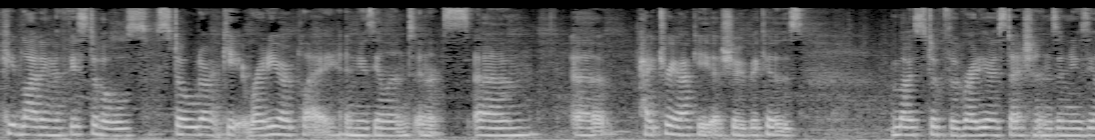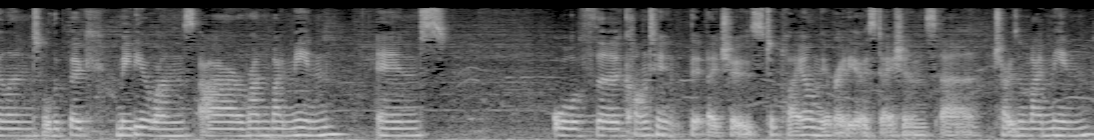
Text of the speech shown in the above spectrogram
headlining the festivals still don't get radio play in New Zealand, and it's um, a patriarchy issue because most of the radio stations in New Zealand, or the big media ones, are run by men, and all of the content that they choose to play on their radio stations are chosen by men.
